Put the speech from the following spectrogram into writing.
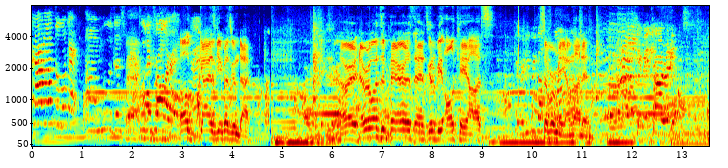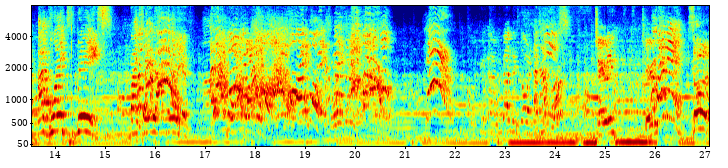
have to look at um who this who the drawer is. Oh guys, the gamepad's gonna die. Alright, everyone's in Paris and it's gonna be all chaos. Okay, ready? We got Except for me, I'm not in. Okay, ready? Cardi, ready? I blank space. By Taylor Swift. Charity? Charity? Eleven! Son!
